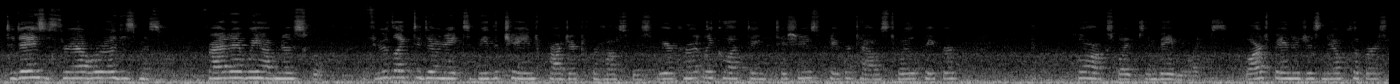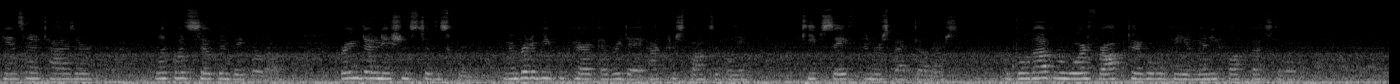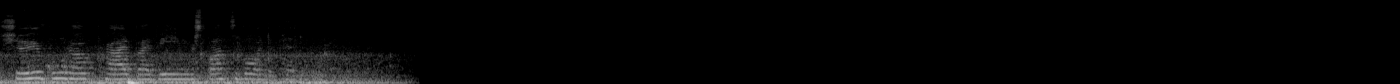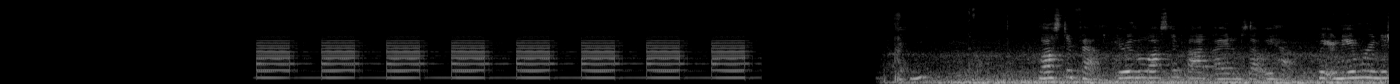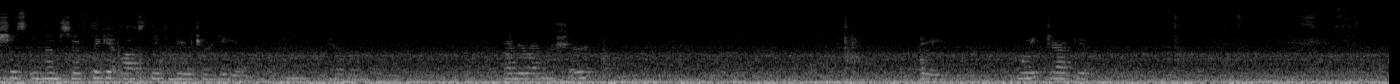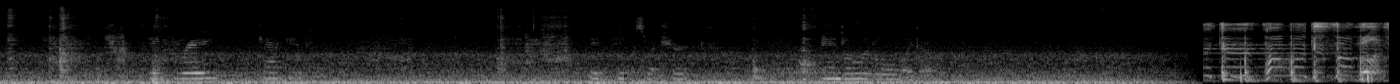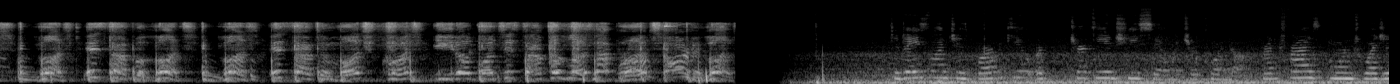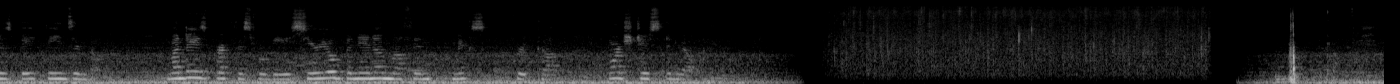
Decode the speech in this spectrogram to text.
Today is a three-hour early dismissal. Friday, we have no school. If you would like to donate to Be the Change Project for Hospice, we are currently collecting tissues, paper towels, toilet paper, Clorox wipes, and baby wipes, large bandages, nail clippers, hand sanitizer, liquid soap, and vapor rub. Bring donations to the school. Remember to be prepared every day, act responsibly, keep safe, and respect others. The Bulldog Reward for October will be a mini fall festival. Show your Bulldog pride by being responsible and dependable. Lost and found. Here are the lost and found items that we have. Put your name or initials in them so if they get lost, they can be returned to you. A Under Armour shirt, a white jacket, a gray jacket, a pink sweatshirt, and a little Lego. Lunch, lunch is barbecue or turkey and cheese sandwich or corn dog, french fries, orange wedges, baked beans, and milk. Monday's breakfast will be cereal, banana muffin, mixed fruit cup, orange juice, and milk.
